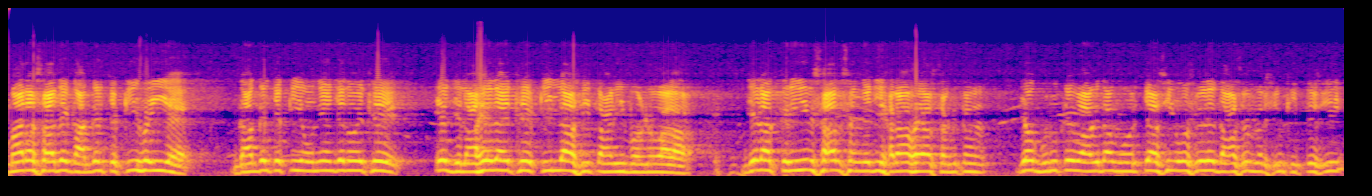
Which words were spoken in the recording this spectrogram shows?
ਮਹਾਰਾਜ ਸਾਹਿਬ ਦੇ ਗਾਗਰ ਚੱਕੀ ਹੋਈ ਹੈ। ਗਾਗਰ ਚੱਕੀ ਆਉਂਦਿਆਂ ਜਦੋਂ ਇੱਥੇ ਇਹ ਜਲਾਹੇ ਦਾ ਇੱਥੇ ਕੀਲਾ ਸੀ ਤਾਣੀ ਬੋਲਣ ਵਾਲਾ, ਜਿਹੜਾ ਕਰੀਬ ਸਾਹਿਬ ਸੰਗਤ ਜੀ ਹਰਾ ਹੋਇਆ ਸੰਗਤਾਂ, ਜੋ ਗੁਰੂ ਕੇ ਬਾਗ ਦਾ ਮੋਰਚਾ ਸੀ, ਉਸ ਵੇਲੇ ਦਾਸ ਦਰਸ਼ਨ ਕੀਤੇ ਸੀ,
